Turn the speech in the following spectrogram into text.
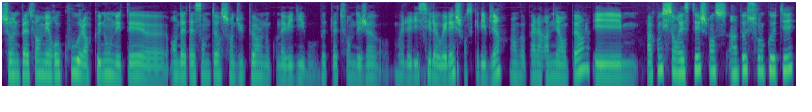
sur une plateforme Heroku, alors que nous, on était euh, en data center sur du Perl. Donc, on avait dit, bon, votre plateforme, déjà, on va la laisser là où elle est. Je pense qu'elle est bien. Hein, on va pas la ramener en Perl. Et par contre, ils sont restés, je pense, un peu sur le côté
